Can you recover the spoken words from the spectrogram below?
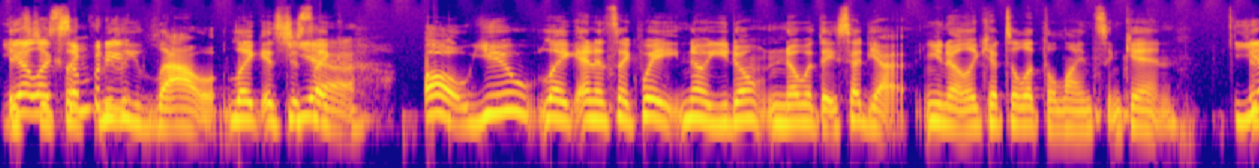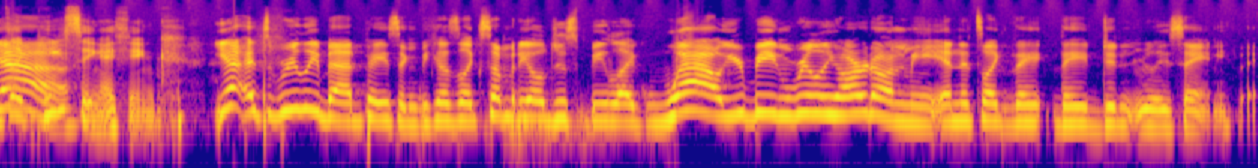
Yeah, it's like just, like somebody- really loud. Like it's just Yeah. like, oh, you like, and it's like, wait, no, you don't know what they said yet. You know, like you have to let the line sink in. It's like Yeah. pacing, I think. Yeah, it's really bad pacing because like somebody will just be like, "Wow, you're being really hard on me," and it's like they they didn't really say anything.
